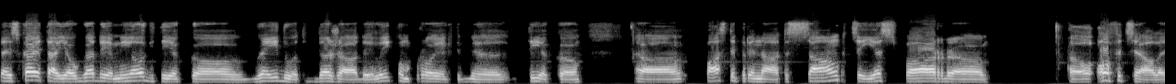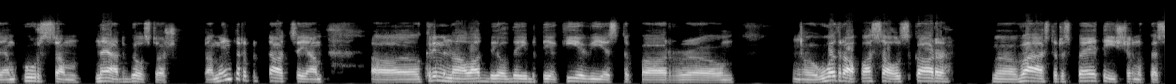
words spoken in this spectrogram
Tā skaitā jau gadiem ilgi tiek uh, veidoti dažādi likumprojekti, uh, tiek uh, pastiprinātas sankcijas par uh, oficiālajam kursam neatbilstošām interpretācijām. Krimināla atbildība tiek ieviesta par otrā pasaules kara vēstures pētīšanu, kas,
